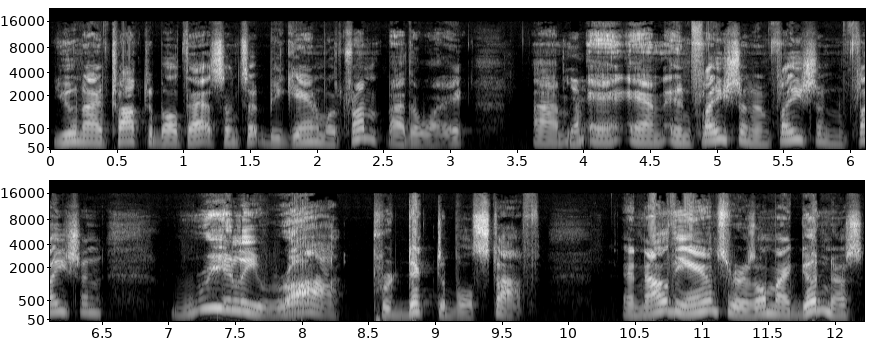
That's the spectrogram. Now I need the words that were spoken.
You and I have talked about that since it began with Trump, by the way. Um, yep. and, and inflation, inflation, inflation really raw, predictable stuff. And now the answer is oh my goodness,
